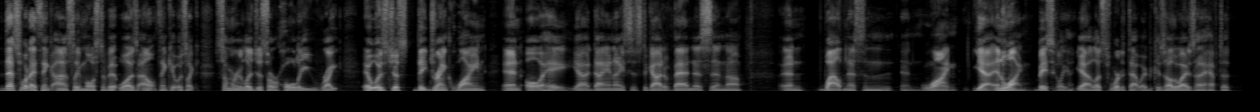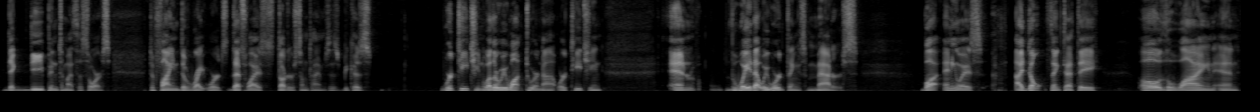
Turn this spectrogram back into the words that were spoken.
That's what I think. Honestly, most of it was. I don't think it was like some religious or holy rite. It was just they drank wine and oh hey yeah Dionysus the god of badness and uh, and wildness and and Wine. Yeah, and wine, basically. Yeah, let's word it that way because otherwise I have to dig deep into my thesaurus to find the right words. That's why I stutter sometimes, is because we're teaching, whether we want to or not, we're teaching. And the way that we word things matters. But, anyways, I don't think that they, oh, the wine and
